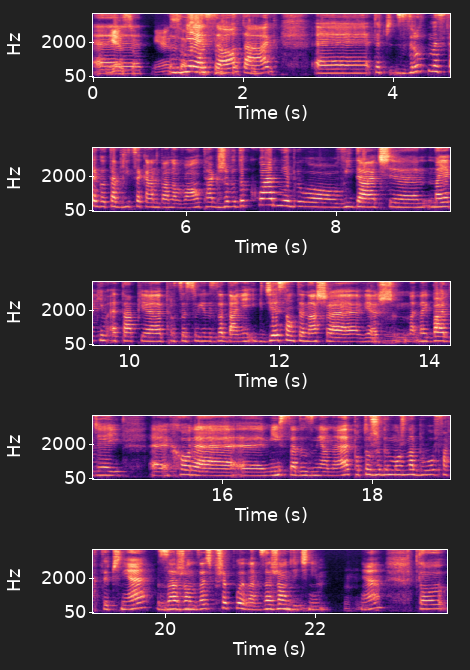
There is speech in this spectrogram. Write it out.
e, mięso, mięso. W mięso tak. E, te, zróbmy z tego tablicę kanbanową, tak żeby dokładnie było widać, e, na jakim etapie procesu jest zadanie i gdzie są te nasze, wiesz, mhm. na, najbardziej chore e, miejsca do zmiany, po to, żeby można było faktycznie zarządzać przepływem, zarządzić nim. Mhm. Nie? To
